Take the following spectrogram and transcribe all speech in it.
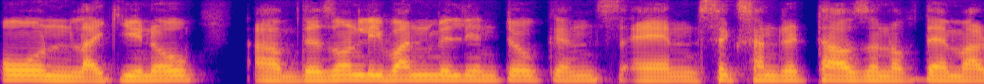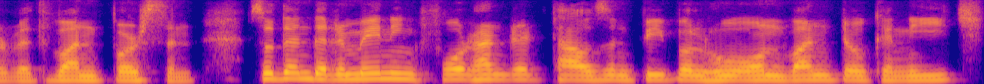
own like you know um, there's only 1 million tokens and 600000 of them are with one person. So then the remaining 400000 people who own one token each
